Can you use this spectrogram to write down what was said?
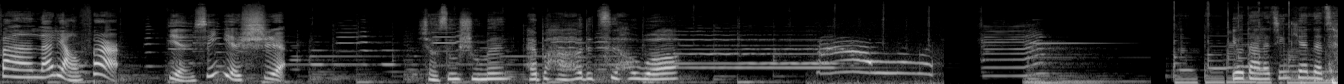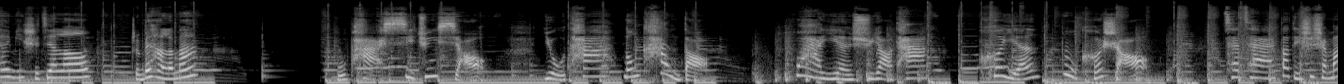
饭来两份儿，点心也是。小松鼠们还不好好的伺候我。”又到了今天的猜谜时间喽，准备好了吗？不怕细菌小，有它能看到。化验需要它，科研不可少。猜猜到底是什么？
